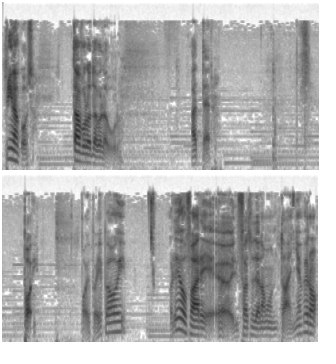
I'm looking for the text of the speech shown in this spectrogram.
Prima cosa, tavolo da lavoro. A terra. Poi, poi, poi, poi. Volevo fare eh, il fatto della montagna, però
